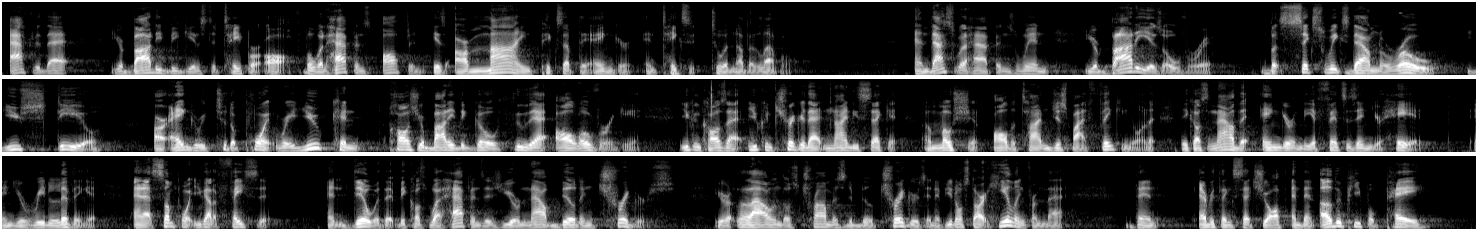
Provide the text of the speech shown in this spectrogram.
After that, your body begins to taper off. But what happens often is our mind picks up the anger and takes it to another level. And that's what happens when your body is over it, but six weeks down the road, you still are angry to the point where you can cause your body to go through that all over again. You can cause that, you can trigger that 90 second emotion all the time just by thinking on it because now the anger and the offense is in your head and you're reliving it. And at some point, you got to face it and deal with it because what happens is you're now building triggers. You're allowing those traumas to build triggers. And if you don't start healing from that, then everything sets you off. And then other people pay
